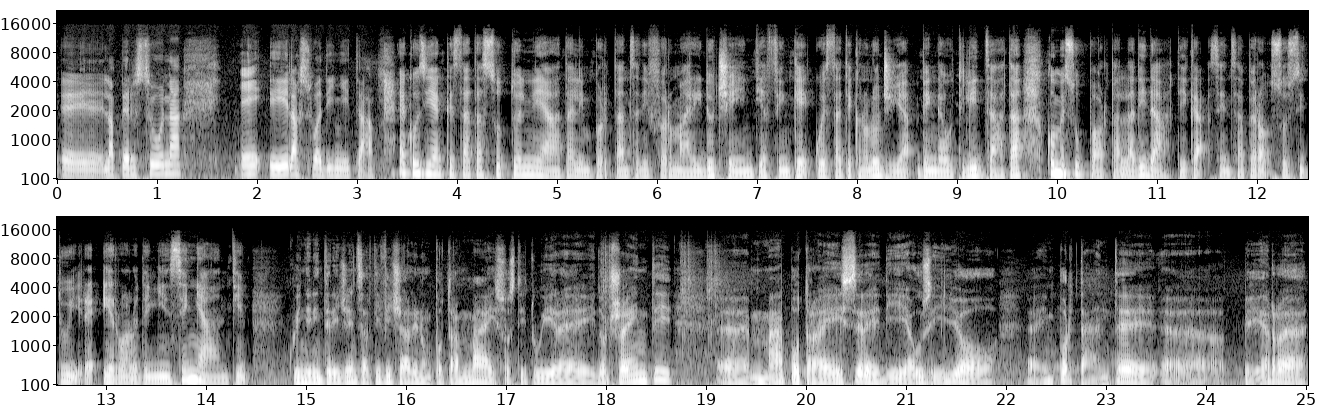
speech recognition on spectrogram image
eh, la persona e, e, la sua dignità. È così anche stata sottolineata l'importanza di formare i docenti affinché questa tecnologia venga utilizzata come supporto alla didattica senza però sostituire il ruolo degli insegnanti. Quindi l'intelligenza artificiale non potrà mai sostituire i docenti, eh, ma potrà essere di ausilio eh, importante eh, per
